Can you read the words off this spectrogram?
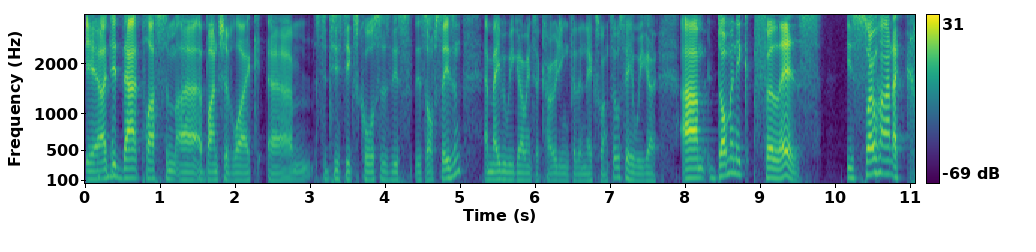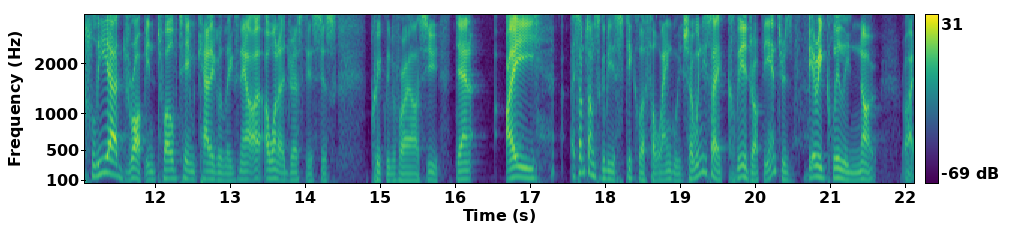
Yeah, I did that plus some uh, a bunch of like um, statistics courses this this off season, and maybe we go into coding for the next one. So we'll see how we go. Um, Dominic Felez. Is Sochan a clear drop in 12 team category leagues? Now, I, I want to address this just quickly before I ask you, Dan. I sometimes can be a stickler for language. So when you say a clear drop, the answer is very clearly no. Right?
